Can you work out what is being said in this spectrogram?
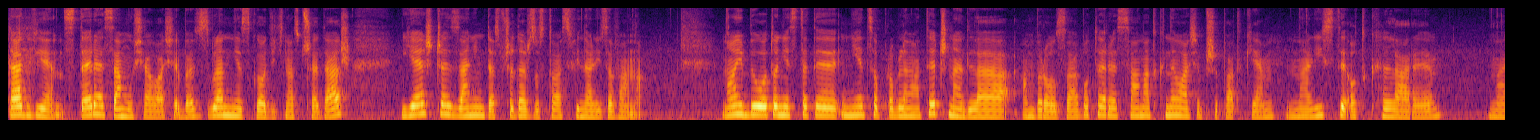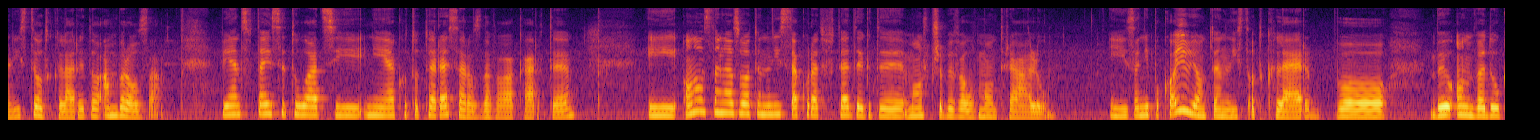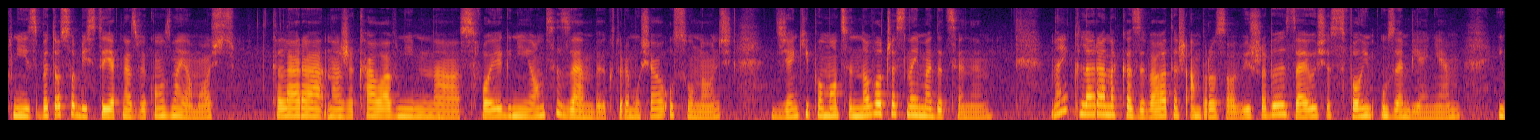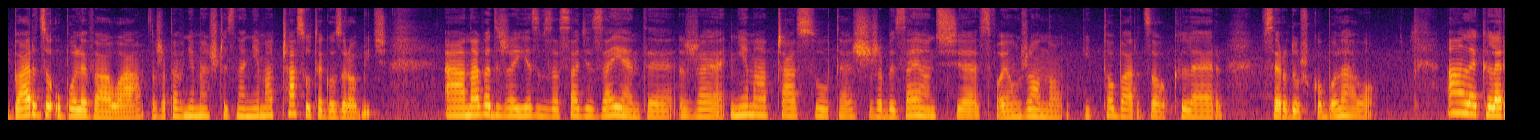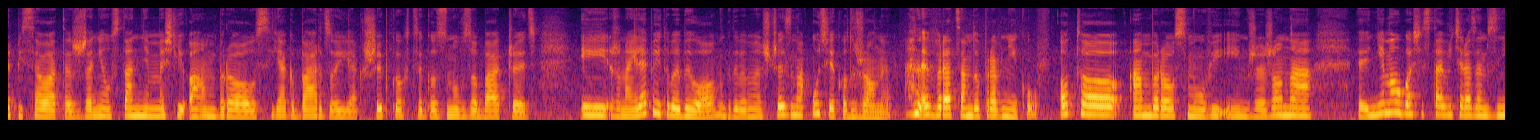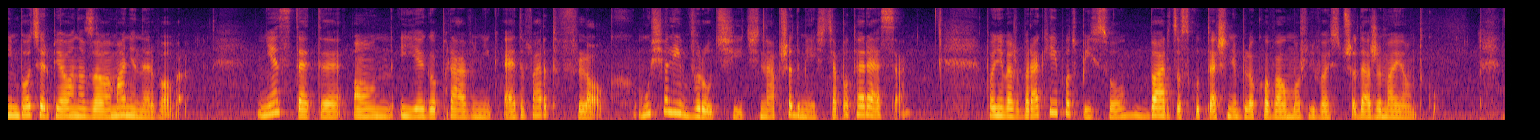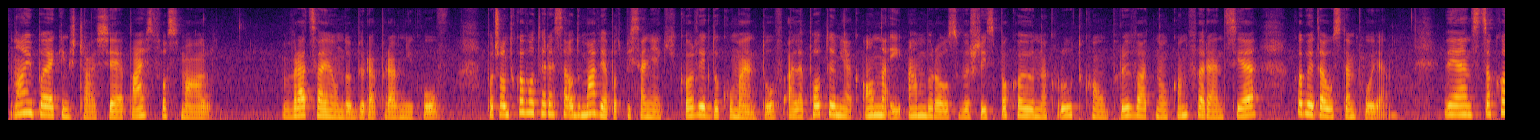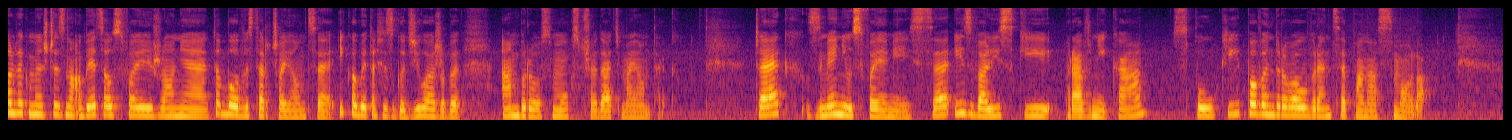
Tak więc Teresa musiała się bezwzględnie zgodzić na sprzedaż, jeszcze zanim ta sprzedaż została sfinalizowana. No i było to niestety nieco problematyczne dla Ambroza, bo Teresa natknęła się przypadkiem na listy od Klary, na listy od Klary do Ambroza. Więc w tej sytuacji niejako to Teresa rozdawała karty i ona znalazła ten list akurat wtedy, gdy mąż przebywał w Montrealu. I zaniepokoił ją ten list od Claire, bo był on według niej zbyt osobisty jak na zwykłą znajomość. Klara narzekała w nim na swoje gnijące zęby, które musiała usunąć dzięki pomocy nowoczesnej medycyny. No i Klara nakazywała też Ambrozowi, żeby zajął się swoim uzębieniem i bardzo ubolewała, że pewnie mężczyzna nie ma czasu tego zrobić. A nawet, że jest w zasadzie zajęty, że nie ma czasu też, żeby zająć się swoją żoną. I to bardzo Claire w serduszko bolało. Ale Claire pisała też, że nieustannie myśli o Ambrose, jak bardzo i jak szybko chce go znów zobaczyć i że najlepiej to by było, gdyby mężczyzna uciekł od żony. Ale wracam do prawników. Oto Ambrose mówi im, że żona y, nie mogła się stawić razem z nim, bo cierpiała na załamanie nerwowe. Niestety on i jego prawnik Edward Flock musieli wrócić na przedmieścia po Teresę ponieważ brak jej podpisu bardzo skutecznie blokował możliwość sprzedaży majątku. No i po jakimś czasie państwo Small wracają do biura prawników. Początkowo Teresa odmawia podpisania jakichkolwiek dokumentów, ale po tym jak ona i Ambrose wyszli z pokoju na krótką, prywatną konferencję, kobieta ustępuje. Więc cokolwiek mężczyzna obiecał swojej żonie, to było wystarczające i kobieta się zgodziła, żeby Ambrose mógł sprzedać majątek. Jack zmienił swoje miejsce i z walizki prawnika spółki powędrował w ręce pana Smola.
